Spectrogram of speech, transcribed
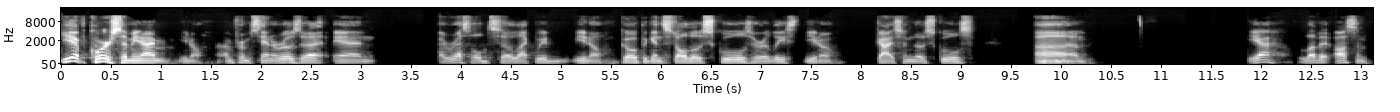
Yeah, of course. I mean, I'm, you know, I'm from Santa Rosa and I wrestled. So like we'd, you know, go up against all those schools or at least, you know, guys from those schools. Mhm. Um yeah, love it. Awesome.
